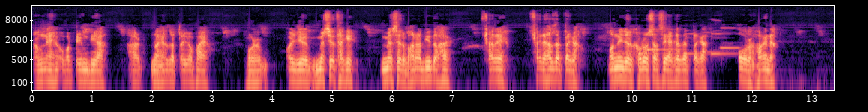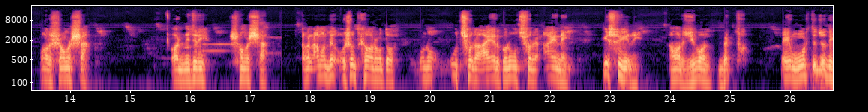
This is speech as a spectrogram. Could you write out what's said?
সামনে ওভার টাইম দিয়া আট নয় হাজার টাকা পায়। ওই যে মেসে থাকে, মেসের ভাড়া দিতে হয় সাড়ে চার হাজার টাকা। ওর নিজের খরচ আছে এক হাজার টাকা। ওর হয় না। ওর সমস্যা। ওর নিজেরই সমস্যা। এখন আমাদের ওষুধ খাওয়ার মতো কোনো উৎস না, আয়ের কোনো উৎস নেই আয় নেই, কিছুই নেই। আমার জীবন ব্যর্থ। এই মুহূর্তে যদি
